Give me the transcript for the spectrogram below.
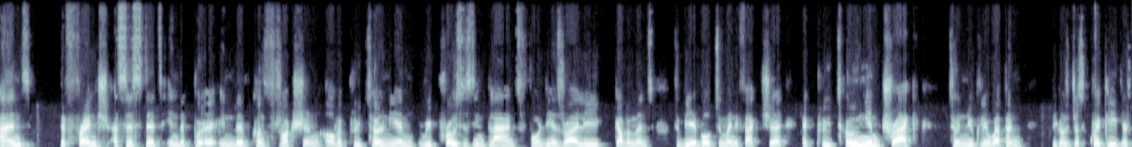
And the French assisted in the uh, in the construction of a plutonium reprocessing plant for the Israeli government to be able to manufacture a plutonium track to a nuclear weapon. Because just quickly, there's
